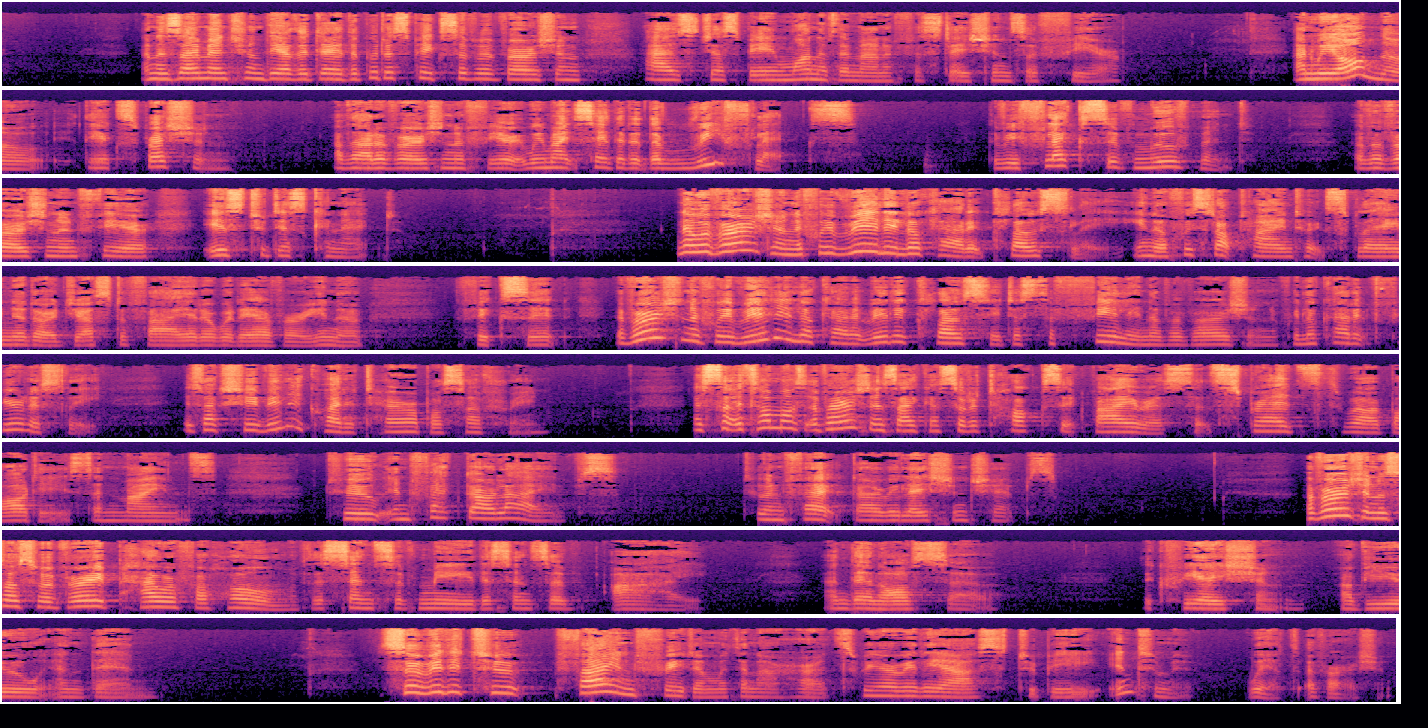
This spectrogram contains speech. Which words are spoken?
And as I mentioned the other day, the Buddha speaks of aversion as just being one of the manifestations of fear. And we all know the expression of that aversion of fear. We might say that the reflex, the reflexive movement of aversion and fear is to disconnect. Now, aversion, if we really look at it closely, you know, if we stop trying to explain it or justify it or whatever, you know, fix it, Aversion, if we really look at it really closely, just the feeling of aversion, if we look at it fearlessly, is actually really quite a terrible suffering. It's, it's almost, aversion is like a sort of toxic virus that spreads through our bodies and minds to infect our lives, to infect our relationships. Aversion is also a very powerful home of the sense of me, the sense of I and then also the creation of you and then. So, really, to find freedom within our hearts, we are really asked to be intimate with aversion,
